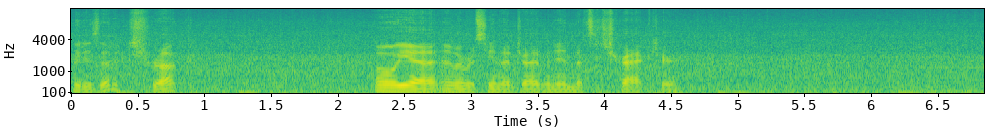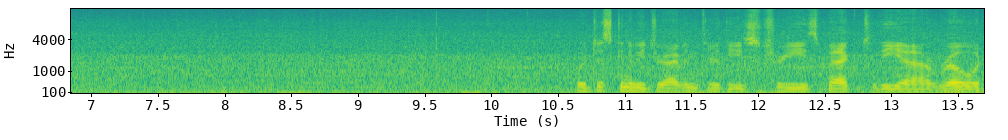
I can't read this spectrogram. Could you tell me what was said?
Wait, is that a truck? Oh yeah, I remember seeing that driving in. That's a tractor. We're just going to be driving through these trees back to the uh, road,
